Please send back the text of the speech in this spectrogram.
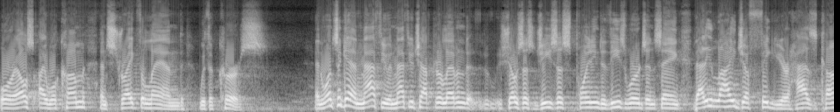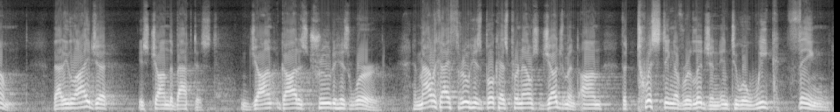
or else I will come and strike the land with a curse. And once again, Matthew, in Matthew chapter 11, shows us Jesus pointing to these words and saying, That Elijah figure has come. That Elijah is John the Baptist. John, God is true to his word. And Malachi, through his book, has pronounced judgment on the twisting of religion into a weak thing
